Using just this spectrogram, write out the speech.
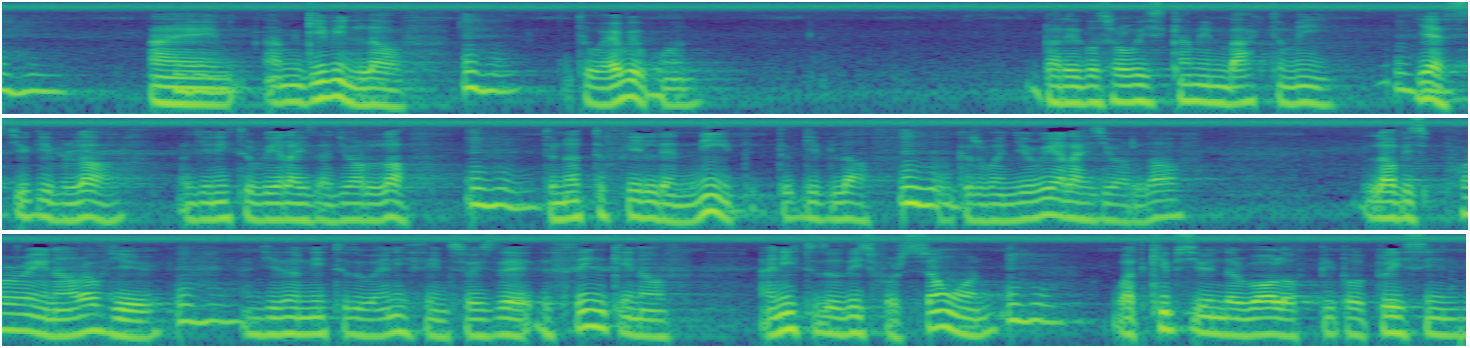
Mm-hmm. I'm, mm-hmm. I'm giving love mm-hmm. to everyone, but it was always coming back to me. Mm-hmm. Yes, you give love, but you need to realize that you are love. Mm-hmm. To not to feel the need to give love, mm-hmm. because when you realize you are love, love is pouring out of you, and you don't need to do anything. So it's the, the thinking of, I need to do this for someone what keeps you in the role of people pleasing.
